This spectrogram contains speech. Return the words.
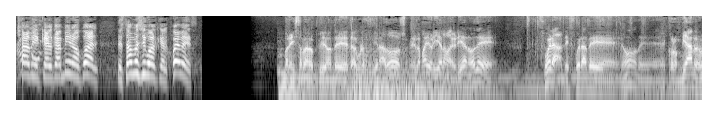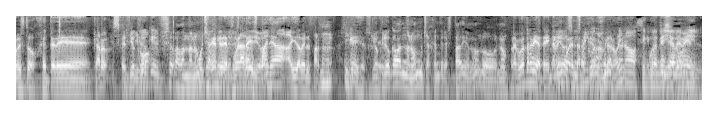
Xavi, que el camino, ¿cuál? Estamos igual que el jueves. Bueno, ahí estaba la opinión de, de algunos aficionados, eh, la mayoría, la mayoría, ¿no? De fuera, de fuera de, ¿no? De colombianos, ¿no? Esto, gente de, claro, Yo festivo. creo que se abandonó mucha, mucha, gente de el fuera de estadio, ¿eh? España ha ido a ver el partido. ¿Sí qué dices? Yo creo que abandonó mucha gente el estadio, ¿no? Lo, no. ¿Pero cuántos había? ¿30.000, Me dio la 40.000? sensación ¿Cuántos a mí. eran hoy? No, no, 57.000.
